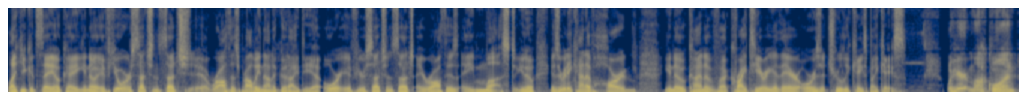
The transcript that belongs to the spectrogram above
like, you could say, okay, you know, if you're such and such, Roth is probably not a good idea, or if you're such and such, a Roth is a must? You know, is there any kind of hard, you know, kind of uh, criteria there, or is it truly case by case? Well, here at Mach 1,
